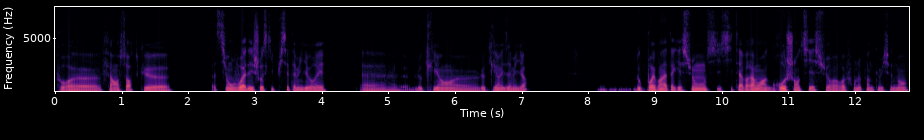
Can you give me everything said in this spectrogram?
pour, heu, faire en sorte que, heu, bah, si on voit des choses qui puissent être améliorées, heu, le client, le client les améliore. Donc pour répondre à ta question, si si tu as vraiment un gros chantier sur, heu, refondre le plan de commissionnement,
